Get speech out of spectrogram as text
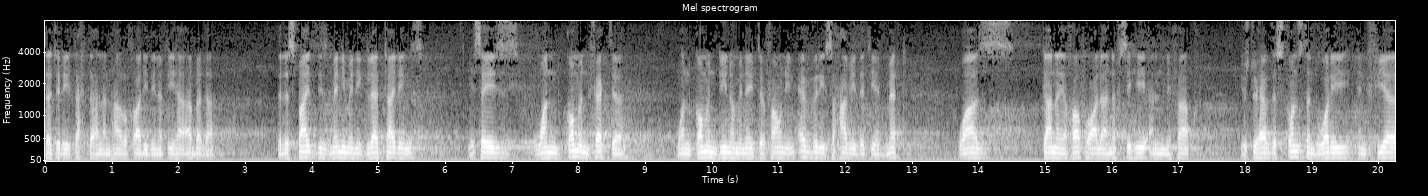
تجري تحتها الأنهار خالدين فيها أبدا. That despite these many, many glad tidings, he says one common factor, one common denominator found in every Sahabi that he had met was كان يخاف على نفسه النفاق used to have this constant worry and fear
